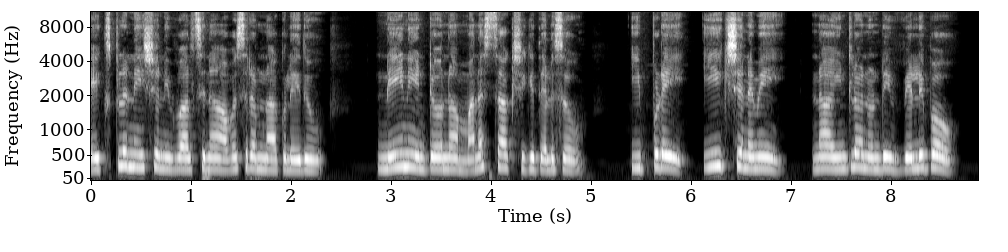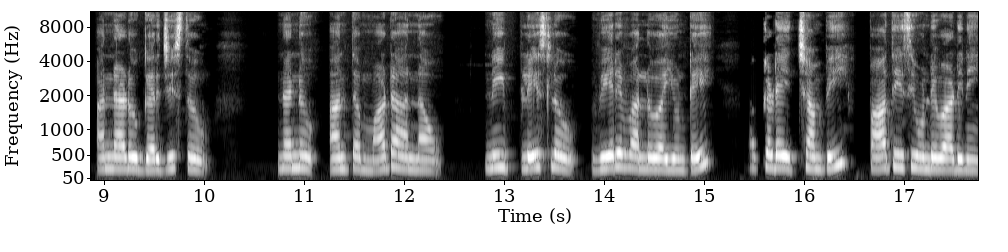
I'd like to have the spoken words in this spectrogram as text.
ఎక్స్ప్లెనేషన్ ఇవ్వాల్సిన అవసరం నాకు లేదు. నేనేంటో నా మనస్సాక్షికి తెలుసు. ఇప్పుడే ఈ క్షణమే నా ఇంట్లో నుండి వెళ్ళిపో అన్నాడు గర్జిస్తూ. నన్ను అంత మాట అన్నావు. నీ ప్లేస్లో వేరే వాళ్ళు అయి ఉంటే అక్కడే చంపి పాతేసి ఉండేవాడిని.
